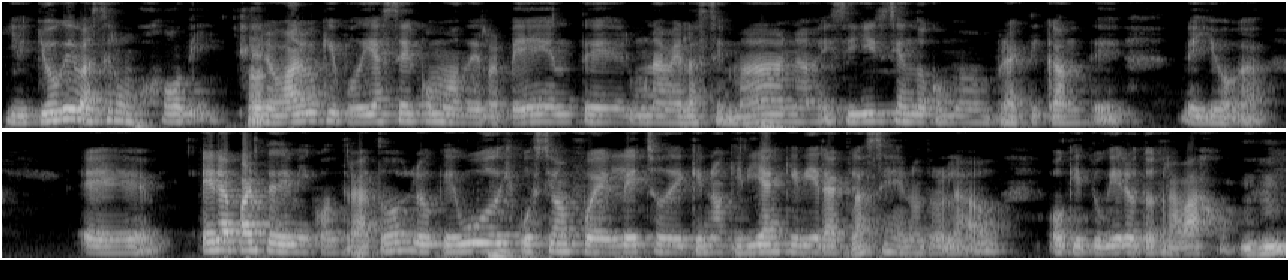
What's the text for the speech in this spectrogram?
y el yoga iba a ser un hobby, Claro. pero algo que podía hacer como de repente, una vez a la semana y seguir siendo como practicante de yoga. Eh, era parte de mi contrato. Lo que hubo discusión fue el hecho de que no querían que diera clases en otro lado o que tuviera otro trabajo. Ujú.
